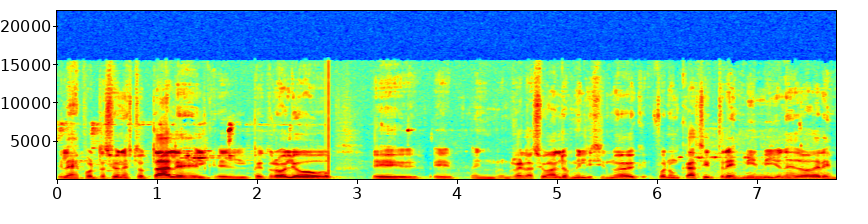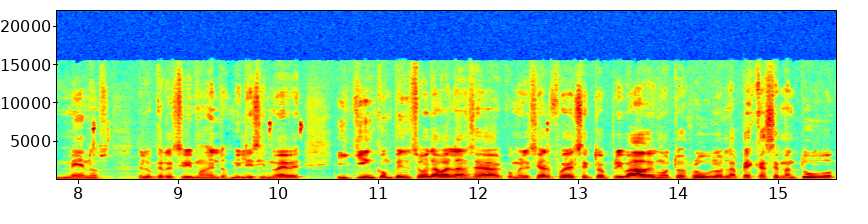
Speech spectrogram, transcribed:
de las exportaciones totales, el, petróleo eh, en relación al 2019 fueron casi 3 mil millones de dólares menos de lo que recibimos en el 2019 y quien compensó la balanza comercial fue el sector privado. En otros rubros, la pesca se mantuvo,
